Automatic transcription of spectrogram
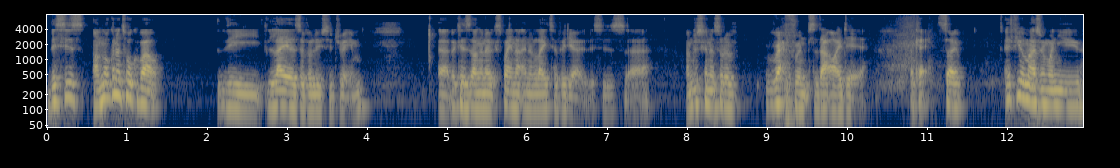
this is I'm not going to talk about the layers of a lucid dream uh, because I'm going to explain that in a later video. This is uh, I'm just going to sort of reference that idea. Okay, so if you imagine when you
